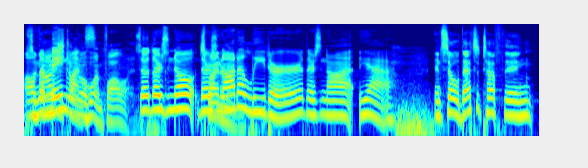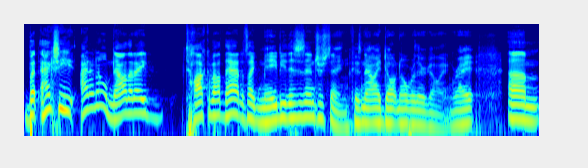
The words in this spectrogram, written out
all so the now I main just don't know ones. who I'm following. So there's no there's not a leader. There's not yeah. And so that's a tough thing. But actually, I don't know. Now that I talk about that, it's like maybe this is interesting because now I don't know where they're going, right? Um,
